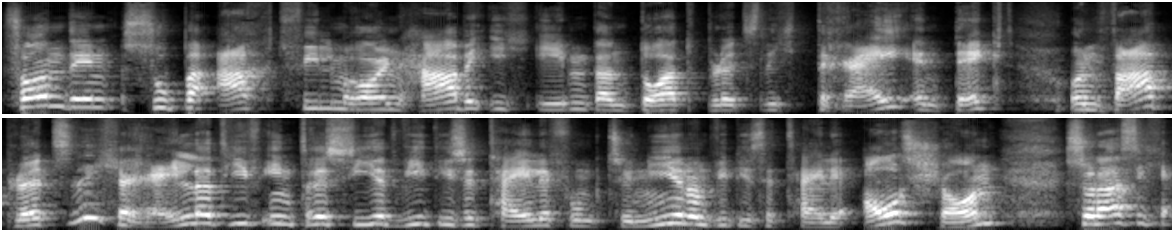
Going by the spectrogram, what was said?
von den Super 8 Filmen Rollen habe ich eben dann dort plötzlich drei entdeckt und war plötzlich relativ interessiert, wie diese Teile funktionieren und wie diese Teile ausschauen, sodass ich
